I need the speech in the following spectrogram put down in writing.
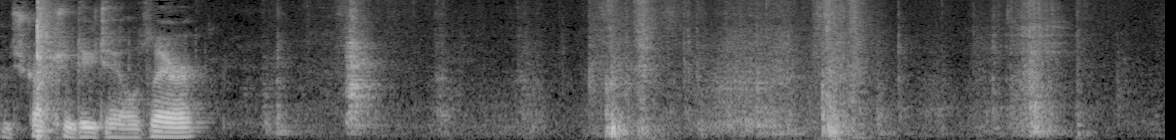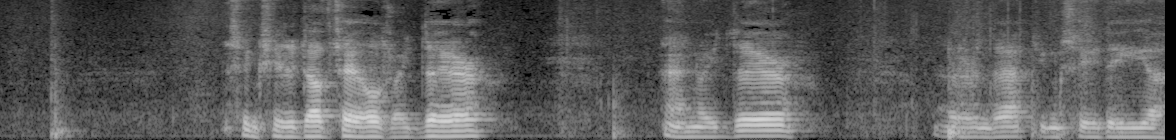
construction details there. So you can see the dovetails right there and right there. Other than that, you can see the uh,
